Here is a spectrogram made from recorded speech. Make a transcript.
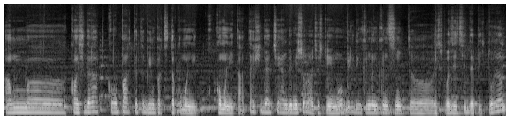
am uh, considerat că o parte trebuie împărțită comuni, comunitatea și de aceea în demisolul acestui imobil, din când în când sunt uh, expoziții de pictură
